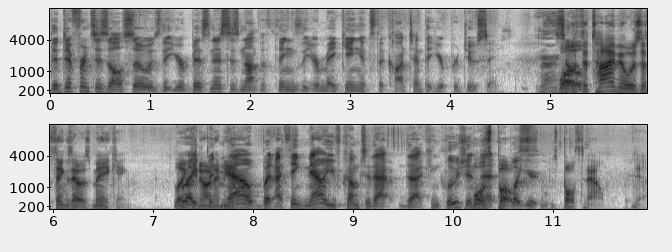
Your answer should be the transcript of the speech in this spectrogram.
The difference is also is that your business is not the things that you're making; it's the content that you're producing. Right. Well, So- at the time, it was the things I was making. Like right, you know but what I mean? now, but I think now you've come to that that conclusion well, that it's both. what you're It's both now. Yeah.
